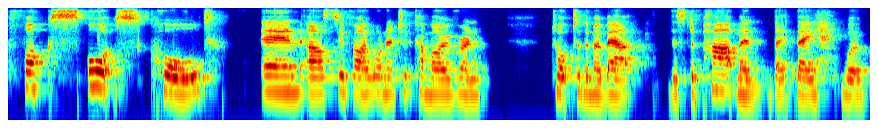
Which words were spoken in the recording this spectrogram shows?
Fox Sports called and asked if I wanted to come over and talk to them about this department that they were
